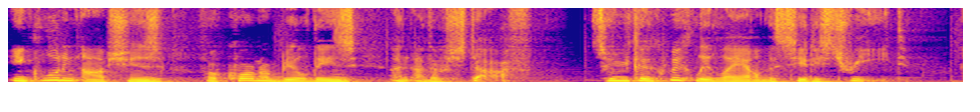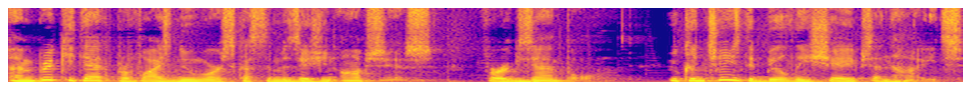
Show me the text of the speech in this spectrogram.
including options for corner buildings and other stuff, so you can quickly lay out the city street. And Brickitect provides numerous customization options. For example, you can change the building shapes and heights,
